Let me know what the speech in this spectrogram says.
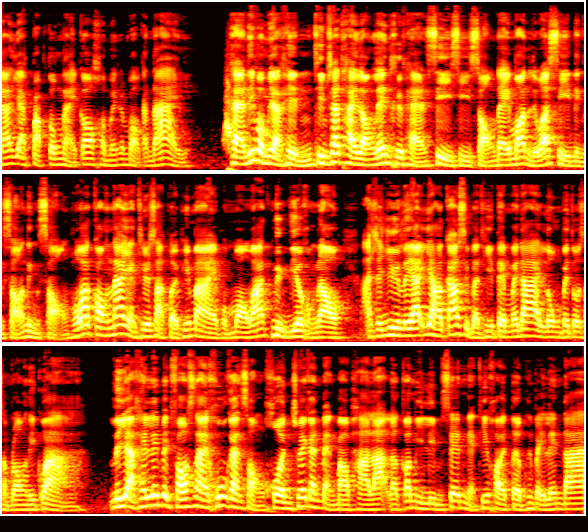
นะ อยากปรับตรงไหนก็คอมเมนต์มาบอกกันได้ แผนที่ผมอยากเห็นทีมชาติไทยลองเล่นคือแผน 4-4-2 ไดมอนด์หรือว่า 4-1-2-1-2 เพราะว่ากองหน้าอย่างธีรศักดิ์เผยพิมายผมมองว่าหนึ่งเดียวของเราอาจจะยืนระยะยาว 90 นาทีเต็มไม่ได้ลงเป็นตัวสำรองดีกว่า เลยออยากให้เล่นเป็นฟอสไนคู่กัน 2 คนช่วยกันแบ่งเบาภาระแล้วก็มีริมเส้นเนี่ยที่คอยเติมขึ้นไปเล่นได้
